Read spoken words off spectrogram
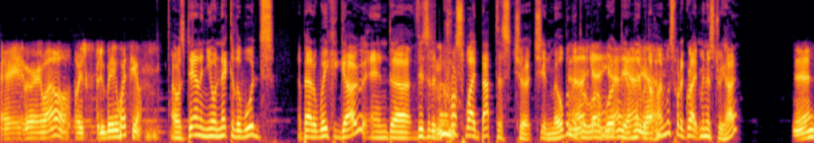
Hey, very well. Always good to be with you. I was down in your neck of the woods about a week ago and uh, visited mm. Crossway Baptist Church in Melbourne. They okay, do a lot of work yeah, down yeah, there with yeah. the homeless. What a great ministry, hey? Yes,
